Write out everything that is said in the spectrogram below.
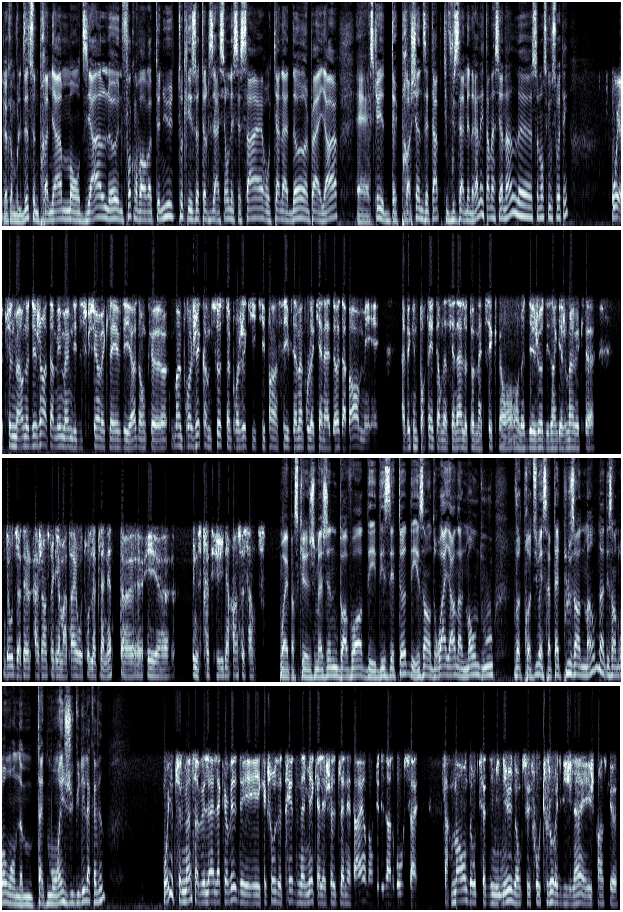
Là, comme vous le dites, c'est une première mondiale. Là, une fois qu'on va avoir obtenu toutes les autorisations nécessaires au Canada, un peu ailleurs, euh, est-ce qu'il y a de prochaines étapes qui vous amèneraient à l'international, selon ce que vous souhaitez? Oui, absolument. On a déjà entamé même des discussions avec la FDA. Donc, un projet comme ça, c'est un projet qui, qui, est pensé évidemment pour le Canada d'abord, mais avec une portée internationale automatique. on, a déjà des engagements avec d'autres agences réglementaires autour de la planète euh, et euh, une stratégie en ce sens. Oui, parce que j'imagine qu'il doit y avoir des, des États, des endroits ailleurs dans le monde où votre produit ben, serait peut-être plus en demande, des endroits où on a peut-être moins jugulé la COVID? Oui, absolument. Ça veut, la, la COVID est quelque chose de très dynamique à l'échelle planétaire. Donc, il y a des endroits où ça, ça remonte, d'autres où ça diminue. Donc, il faut toujours être vigilant et je pense que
